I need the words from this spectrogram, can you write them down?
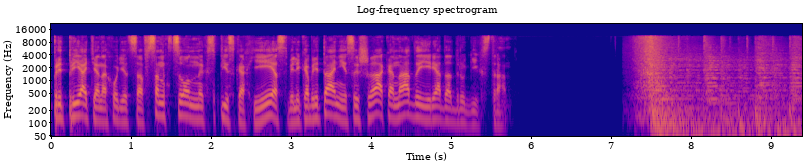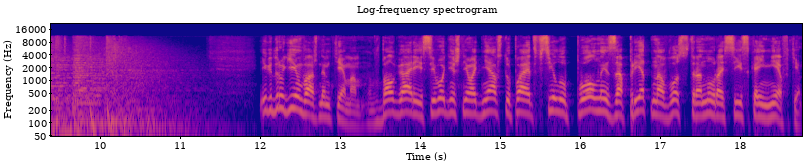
Предприятие находится в санкционных списках ЕС, Великобритании, Великобритании, США, Канады и ряда других стран. И к другим важным темам. В Болгарии с сегодняшнего дня вступает в силу полный запрет на ввоз в страну российской нефти.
